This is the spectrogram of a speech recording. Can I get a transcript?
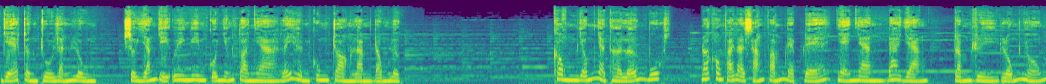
vẽ trần trụi lạnh lùng sự giản dị uy nghiêm của những tòa nhà lấy hình cung tròn làm động lực. Không giống nhà thờ lớn Bourges, nó không phải là sản phẩm đẹp đẽ nhẹ nhàng đa dạng rậm rì lỗn nhổn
